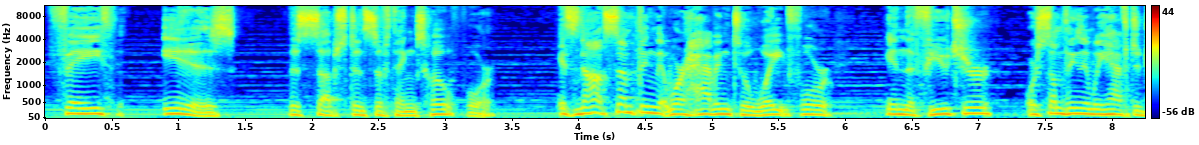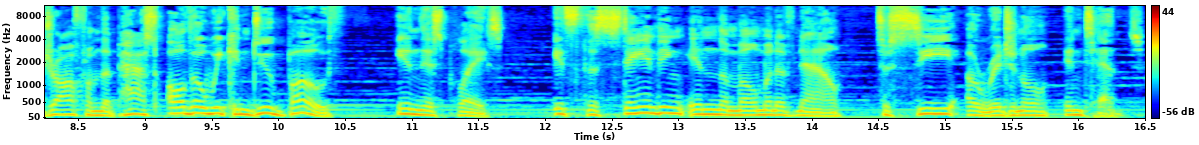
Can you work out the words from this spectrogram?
faith is the substance of things hoped for. It's not something that we're having to wait for in the future or something that we have to draw from the past, although we can do both in this place. It's the standing in the moment of now to see original intent.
